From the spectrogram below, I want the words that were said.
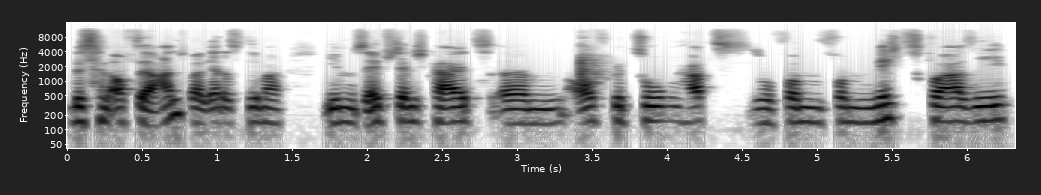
bisschen auf der Hand, weil er das Thema eben Selbstständigkeit ähm, aufgezogen hat, so vom, vom Nichts quasi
